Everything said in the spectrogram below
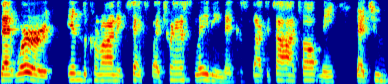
that word in the Quranic text by translating that, because Dr. Taha taught me that you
